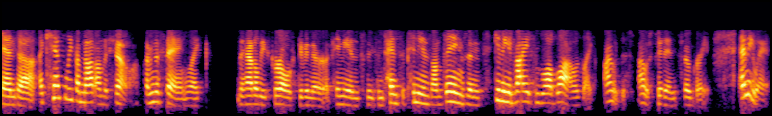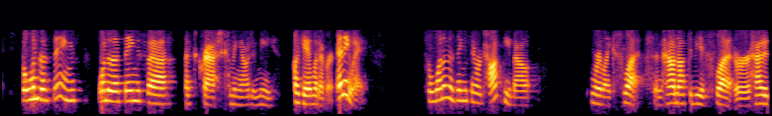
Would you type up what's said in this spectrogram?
and uh I can't believe I'm not on the show. I'm just saying, like they had all these girls giving their opinions, these intense opinions on things and giving advice and blah blah. I was like, I would just I would fit in so great. Anyway, but one of the things one of the things uh, that's crash coming out in me. Okay, whatever. Anyway, so one of the things they were talking about were like sluts and how not to be a slut or how to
